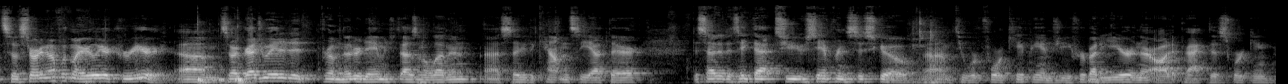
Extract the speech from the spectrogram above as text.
So, starting off with my earlier career. Um, so, I graduated from Notre Dame in 2011, uh, studied accountancy out there decided to take that to San Francisco um, to work for KPMG for about a year in their audit practice, working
